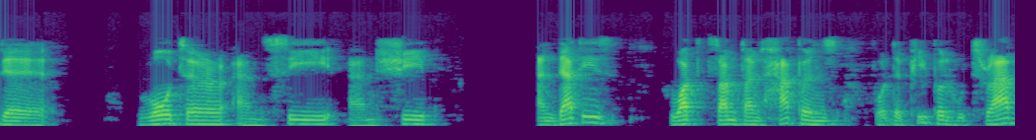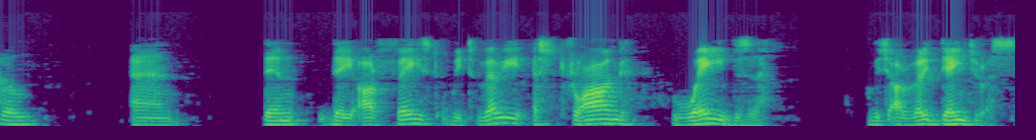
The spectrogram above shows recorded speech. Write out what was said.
the water and sea and sheep and that is what sometimes happens for the people who travel and then they are faced with very strong waves which are very dangerous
